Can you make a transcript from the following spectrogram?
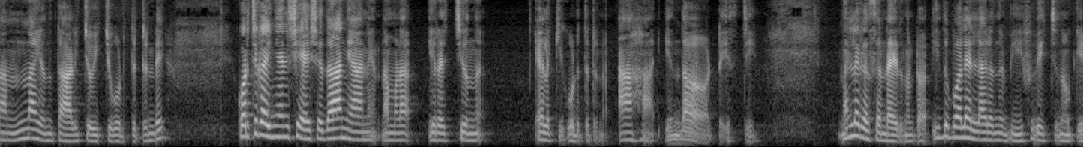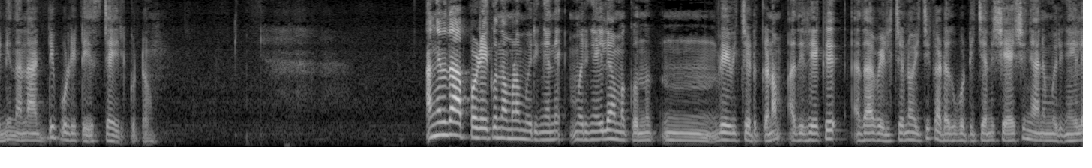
നന്നായി ഒന്ന് താളിച്ചൊഴിച്ച് കൊടുത്തിട്ടുണ്ട്. കുറച്ച് കഴിഞ്ഞതിന് ശേഷം ഇതാ ഞാൻ നമ്മളെ ഇറച്ചി ഒന്ന് ഇളക്കി കൊടുത്തിട്ടുണ്ട്. ആഹാ എന്താ ടേസ്റ്റ്. നല്ല രസമുണ്ടായിരുന്നു കേട്ടോ. ഇതുപോലെ എല്ലാവരും ഒന്ന് ബീഫ് വെച്ച് നോക്കിയിട്ടുണ്ടെങ്കിൽ നല്ല അടിപൊളി ടേസ്റ്റ് ആയിരിക്കും കേട്ടോ. അങ്ങനെ ദാ അപ്പോഴേക്കും നമ്മൾ മുരിങ്ങനെ മുരിങ്ങയിൽ നമുക്കൊന്ന് വേവിച്ചെടുക്കണം. അതിലേക്ക് അതാ വെളിച്ചെണ്ണ ഒഴിച്ച് കടുക് പൊട്ടിച്ചതിന് ശേഷം ഞാൻ മുരിങ്ങയില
